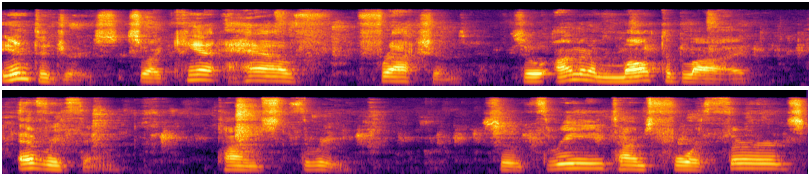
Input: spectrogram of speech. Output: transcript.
integers, so I can't have fractions. So I'm going to multiply everything times 3. So 3 times 4 thirds,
